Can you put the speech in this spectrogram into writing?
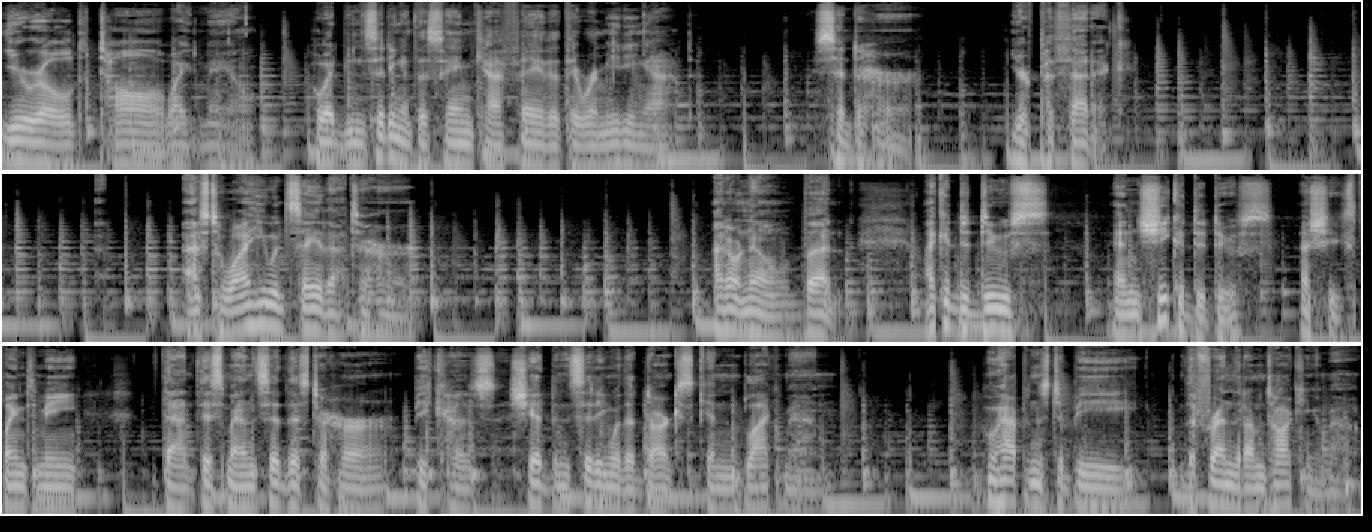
year old tall white male who had been sitting at the same cafe that they were meeting at said to her, You're pathetic. As to why he would say that to her, I don't know, but I could deduce, and she could deduce, as she explained to me, that this man said this to her because she had been sitting with a dark skinned black man who happens to be the friend that I'm talking about.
